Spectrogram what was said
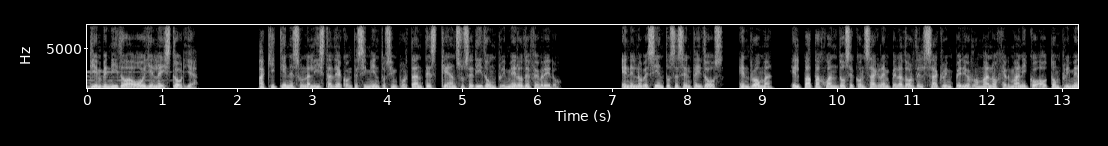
Bienvenido a Hoy en la Historia. Aquí tienes una lista de acontecimientos importantes que han sucedido un primero de febrero. En el 962, en Roma, el Papa Juan II consagra emperador del Sacro Imperio Romano Germánico Otón I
